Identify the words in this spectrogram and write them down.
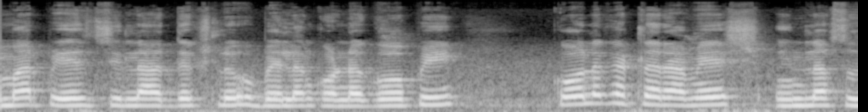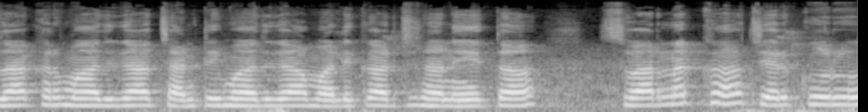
ఎంఆర్పిఎస్ జిల్లా అధ్యక్షులు బెల్లంకొండ గోపి కోలగట్ల రమేష్ ఇండ్ల సుధాకర్ మాదిగ చంటి మాదిగ మల్లికార్జున నేత స్వర్ణక్క చెరుకూరు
